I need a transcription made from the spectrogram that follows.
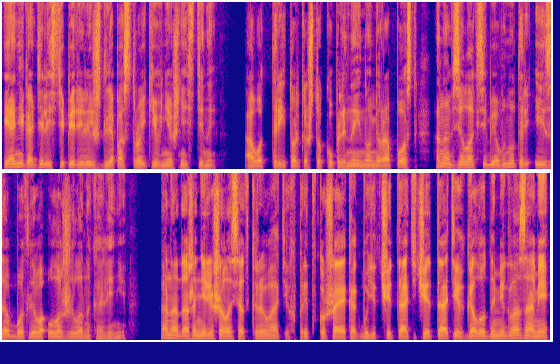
и они годились теперь лишь для постройки внешней стены. А вот три только что купленные номера пост она взяла к себе внутрь и заботливо уложила на колени. Она даже не решалась открывать их, предвкушая, как будет читать и читать их голодными глазами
